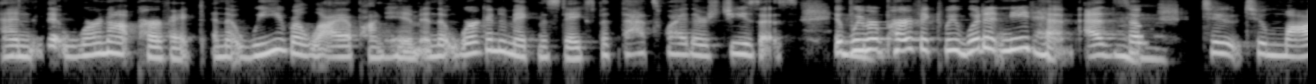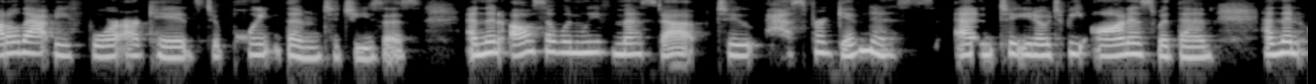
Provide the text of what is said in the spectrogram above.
and that we're not perfect and that we rely upon him and that we're going to make mistakes but that's why there's Jesus. If we Mm. were perfect we wouldn't need him. And so Mhm. to to model that before our kids to point them to Jesus and then also when we've messed up to ask forgiveness and to you know to be honest with them and then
